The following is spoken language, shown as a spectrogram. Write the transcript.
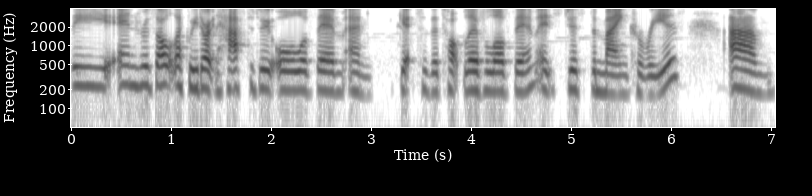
the end result. Like, we don't have to do all of them and get to the top level of them, it's just the main careers. Um,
